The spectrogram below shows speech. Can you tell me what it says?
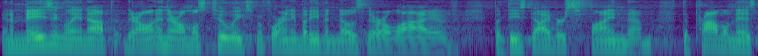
And amazingly enough, they're all, in there almost two weeks before anybody even knows they're alive. But these divers find them. The problem is,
